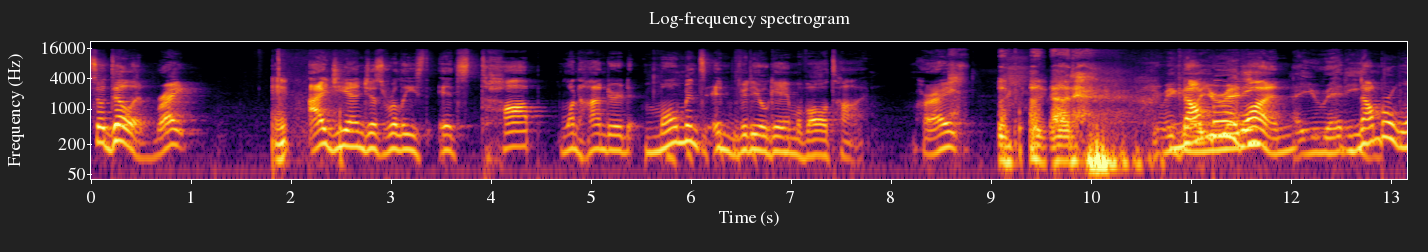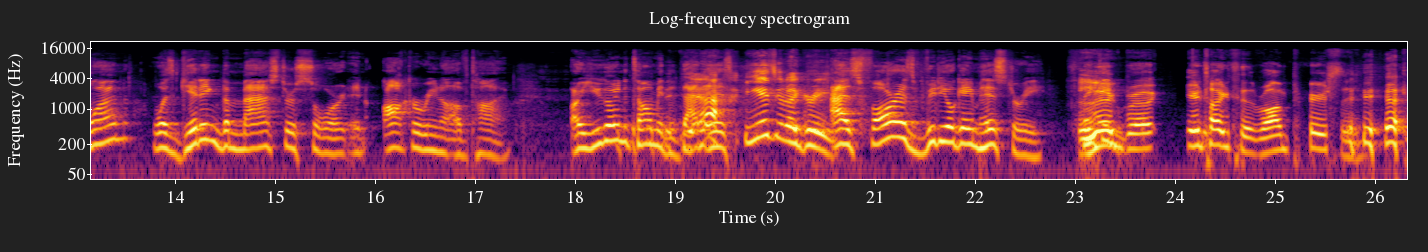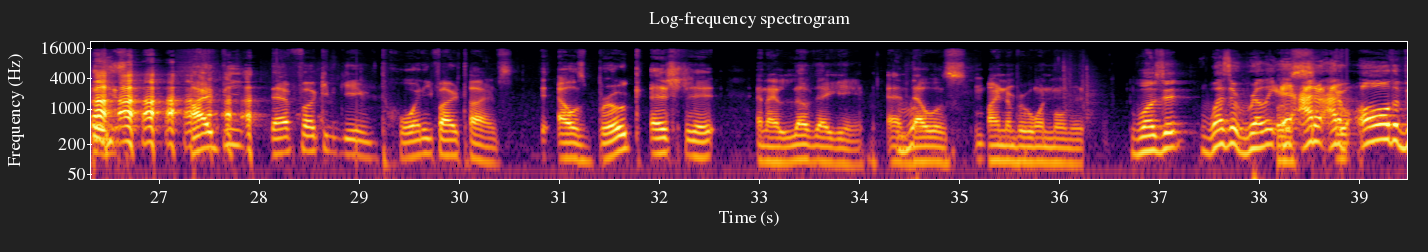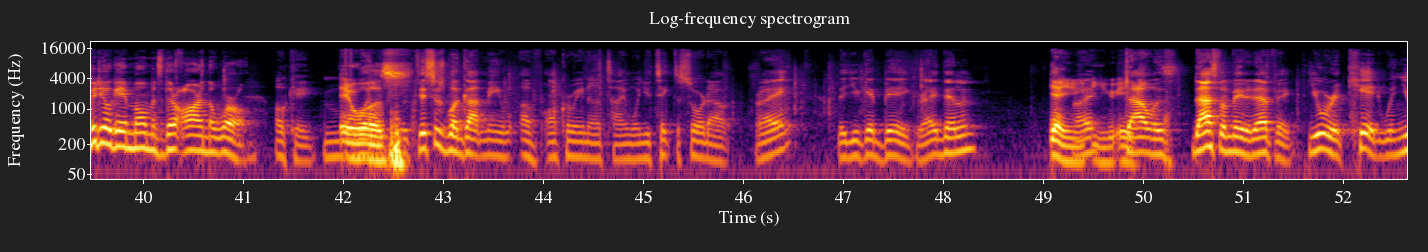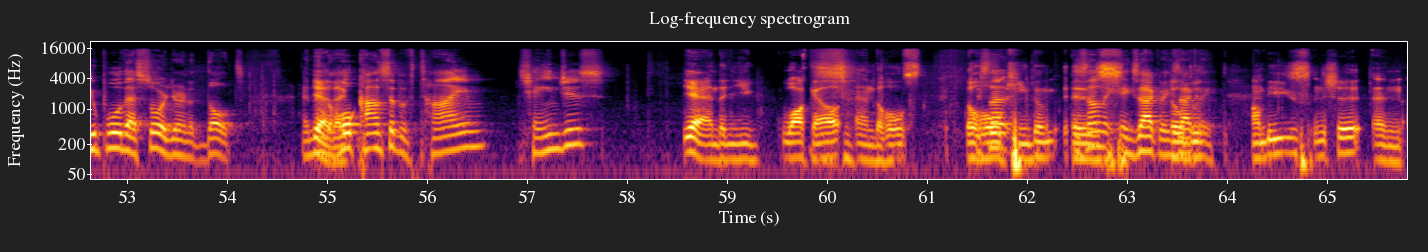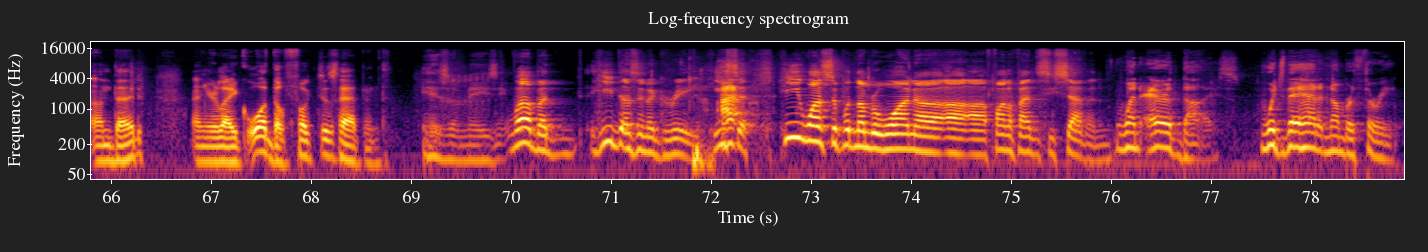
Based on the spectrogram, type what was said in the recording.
Okay, so Dylan, right? Mm. IGN just released its top 100 moments in video game of all time. All right. Oh God. Here we go. Number you ready? one. Are you ready? Number one was getting the Master Sword in Ocarina of Time. Are you going to tell me that that is, yeah, he is gonna agree. as far as video game history? Thinking, Look, bro, you're talking to the wrong person. I beat that fucking game 25 times. I was broke as shit, and I love that game. And that was my number one moment. Was it? was it really? was- out, of, out of all the video game moments there are in the world, Okay. It was- This is what got me of Ocarina of Time when you take the sword out, right? That you get big, right, Dylan? Yeah, you, Right. you ate. that was that's what made it epic. You were a kid when you pull that sword. You're an adult, and then Yeah, the like- whole concept of time changes. Yeah, and then you walk out, and the whole the It's whole not- kingdom It's is not like exactly, filled with exactly. zombies and shit and undead, and you're like, what the fuck just happened? Is amazing. Well, but he doesn't agree. He I- said he wants to put number one, uh, uh, uh, Final Fantasy VII. when Aerith dies, which they had at number three.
